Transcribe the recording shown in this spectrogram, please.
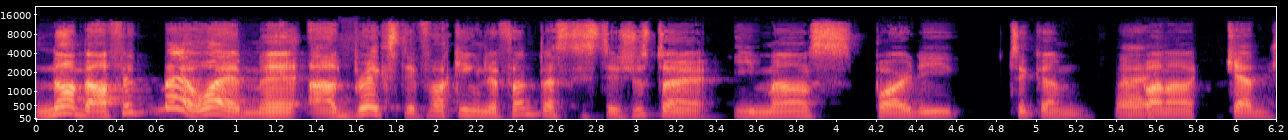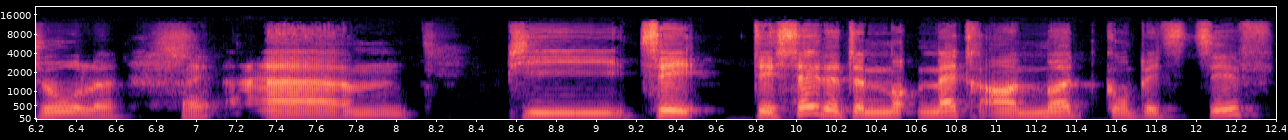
non, ben, en fait, ben ouais, mais Outbreak, c'était fucking le fun parce que c'était juste un immense party, tu sais, comme Ouais. pendant quatre jours, là. Ouais. Euh, Puis, tu sais, t'essaies de te mettre en mode compétitif,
